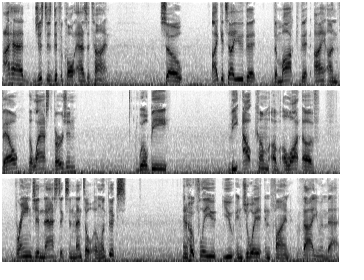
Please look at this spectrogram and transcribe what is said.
I had just as difficult as a time. So I could tell you that the mock that I unveil, the last version, will be the outcome of a lot of brain gymnastics and mental Olympics. And hopefully you, you enjoy it and find value in that.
